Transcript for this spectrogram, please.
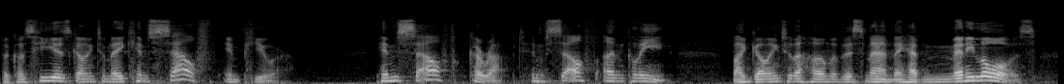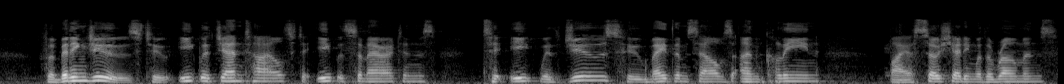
because he is going to make himself impure, himself corrupt, himself unclean by going to the home of this man. They had many laws forbidding Jews to eat with Gentiles, to eat with Samaritans, to eat with Jews who made themselves unclean by associating with the Romans,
